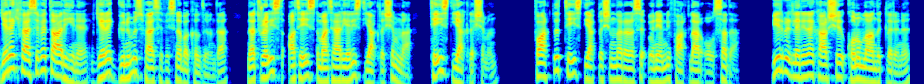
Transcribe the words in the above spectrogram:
Gerek felsefe tarihine, gerek günümüz felsefesine bakıldığında, naturalist, ateist, materyalist yaklaşımla teist yaklaşımın, farklı teist yaklaşımlar arası önemli farklar olsa da, birbirlerine karşı konumlandıklarını,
